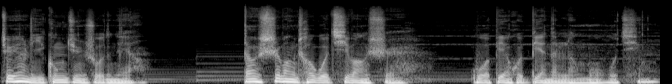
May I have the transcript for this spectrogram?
就像李公俊说的那样，当失望超过期望时，我便会变得冷漠无情了。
